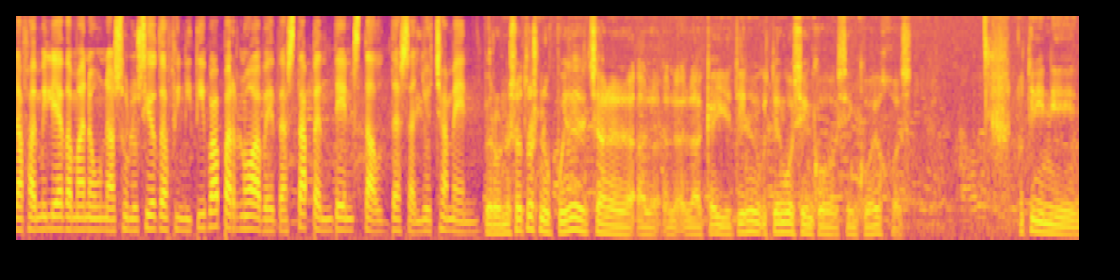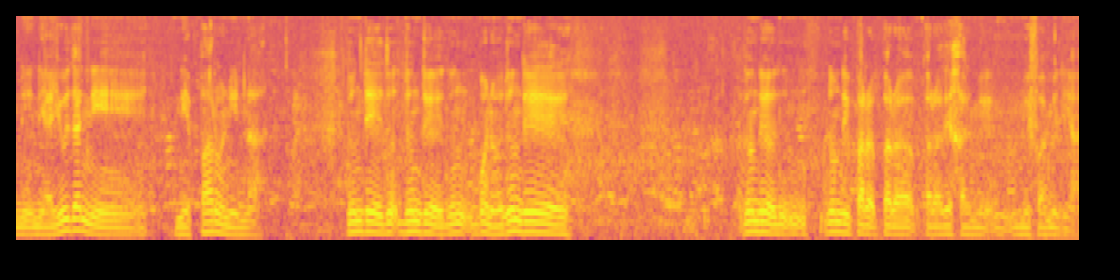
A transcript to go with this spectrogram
La família demana una solució definitiva per no haver d'estar pendents del desallotjament. Pero nosotros no pueden echar la, la- calle. Tengo cinco, cinco hijos. No tienen ni, ni, ni ayuda, ni, ni paro, ni nada. ¿Dónde, dó- dónde, dónde- bueno, dónde, dónde, dónde para, para, para dejar mi, mi familia?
